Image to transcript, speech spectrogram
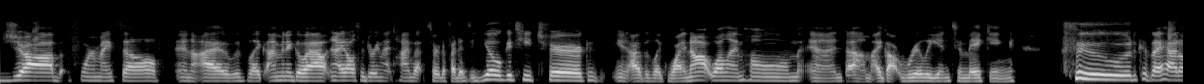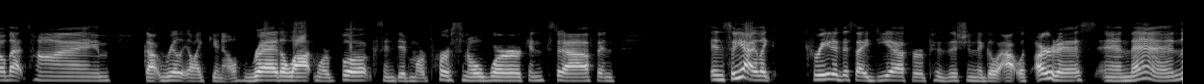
job for myself and i was like i'm going to go out and i also during that time got certified as a yoga teacher because you know i was like why not while i'm home and um, i got really into making food because i had all that time got really like you know read a lot more books and did more personal work and stuff and and so yeah i like created this idea for a position to go out with artists. And then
